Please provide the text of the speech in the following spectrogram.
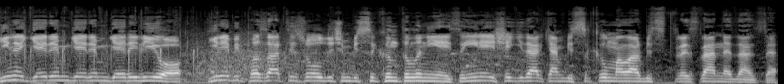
yine gerim gerim geriliyor. Yine bir pazartesi olduğu için bir sıkıntılı niyeyse. Yine işe giderken bir sıkılmalar, bir stresler nedense.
